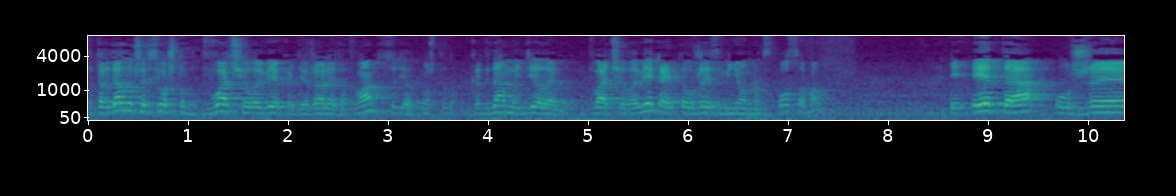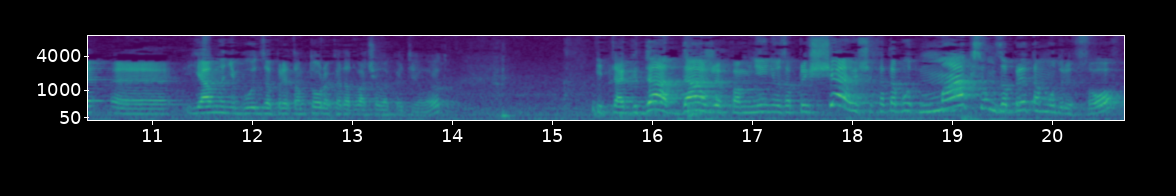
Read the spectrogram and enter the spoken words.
то тогда лучше всего, чтобы два человека держали этот вантус и делать. Потому что когда мы делаем два человека, это уже измененным способом. И это уже э, явно не будет запретом Торы, когда два человека делают. И тогда даже по мнению запрещающих это будет максимум запретом мудрецов.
